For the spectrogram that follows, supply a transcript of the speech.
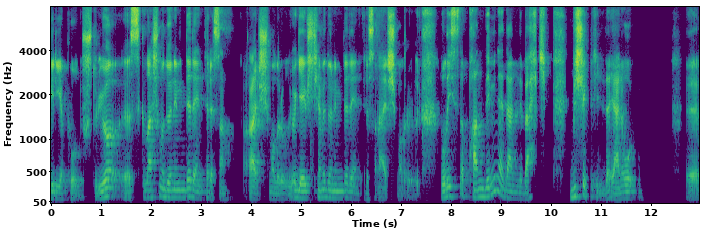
bir yapı oluşturuyor. Eee, sıkılaşma döneminde de enteresan ayrışmalar oluyor. Gevşeme döneminde de enteresan ayrışmalar oluyor. Dolayısıyla pandemi nedenli belki bir şekilde yani o, eee,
